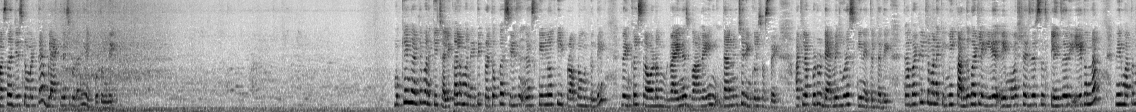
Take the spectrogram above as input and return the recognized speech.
మసాజ్ చేసినామంటే ఆ బ్లాక్నెస్ కూడా వెళ్ళిపోతుంది. ముఖ్యంగా అంటే మనకి చలికాలం అనేది ప్రతి ఒక్క సీజన్ స్కిన్లోకి ఈ ప్రాబ్లం ఉంటుంది. రింకిల్స్ రావడం డ్రైనెస్ బాగా అయ్యి దాని నుంచి రింకిల్స్ వస్తాయి. అట్లప్పుడు డ్యామేజ్ కూడా స్కిన్ అవుతుంటది కాబట్టి ఇట్లా మనకి మీకు అందుబాటులో ఏ మాయిశ్చరైజర్స్ క్లిన్జర్ ఏదున్నా మీరు మాత్రం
